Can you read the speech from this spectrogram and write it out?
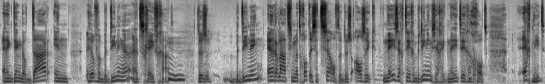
En ik denk dat daar in heel veel bedieningen het scheef gaat. Mhm. Dus bediening en relatie met God is hetzelfde. Dus als ik nee zeg tegen bediening, zeg ik nee tegen God. Echt niet.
